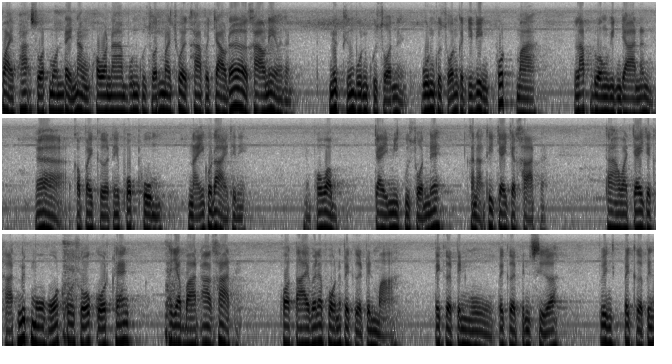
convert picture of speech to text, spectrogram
ไหว้พระสวดมนต์ได้นั่งภาวนาบุญกุศลมาช่วยข้าพเจ้าเด้อข้าวนี่เหมือนกันนึกถึงบุญกุศลเลยบุญกุศลก็จะวิ่งพุทมารับดวงวิญญาณนั้นก็ไปเกิดในภพภูมิไหนก็ได้ทีนี้ เพราะว่าใจมีกุศลเนี่ย ขณะที่ใจจะขาดนะถ้าว่าใจจะขาดนึกโมโหโทโสโกรธแค้นพยาบาทอาฆาต พอตายไปแล้วพวกนั้นไปเกิดเป็นหมา ไปเกิดเป็นงู ไปเกิดเป็นเสือเป็นไปเกิดเป็น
